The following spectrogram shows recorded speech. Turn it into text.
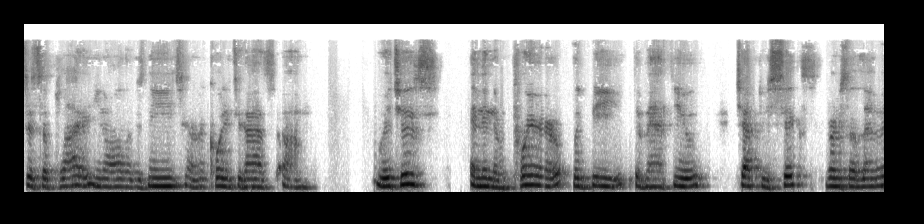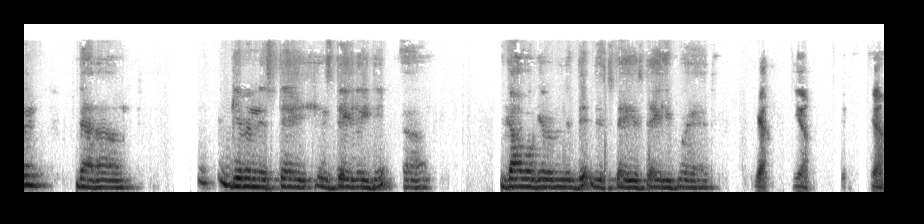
to supply, you know, all of his needs uh, according to God's um, riches. And then the prayer would be the Matthew chapter 6, verse 11, that um, give him this day his daily, uh, God will give him the, this day his daily bread. Yeah, yeah, yeah,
